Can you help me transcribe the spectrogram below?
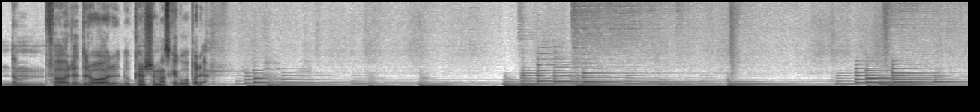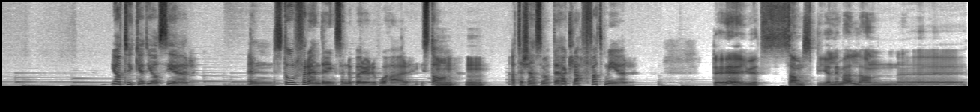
de föredrar, då kanske man ska gå på det. Jag tycker att jag ser en stor förändring sen det började gå här i stan. Mm, mm. Att det känns som att det har klaffat mer. Det är ju ett samspel emellan eh,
